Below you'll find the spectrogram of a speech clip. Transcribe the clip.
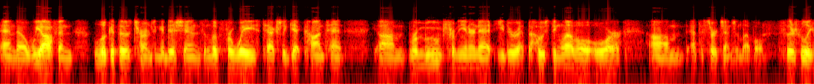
And uh, we often look at those terms and conditions and look for ways to actually get content um, removed from the internet, either at the hosting level or um, at the search engine level. So there's really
